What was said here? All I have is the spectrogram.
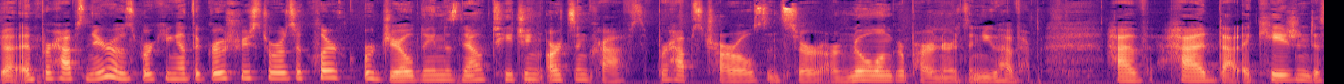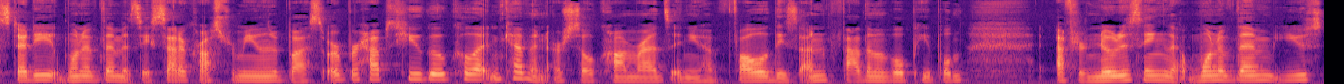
and perhaps Nero is working at the grocery store as a clerk, or Geraldine is now teaching arts and crafts. Perhaps Charles and Sir are no longer partners, and you have have had that occasion to study one of them as they sat across from you in a bus, or perhaps Hugo, Colette, and Kevin are still comrades, and you have followed these unfathomable people after noticing that one of them used,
